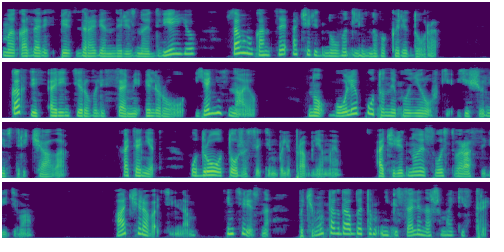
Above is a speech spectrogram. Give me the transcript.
мы оказались перед здоровенной резной дверью в самом конце очередного длинного коридора. Как здесь ориентировались сами Эльроу, я не знаю, но более путанной планировки еще не встречала. Хотя нет, у Дроу тоже с этим были проблемы. Очередное свойство расы, видимо. Очаровательно. Интересно, Почему тогда об этом не писали наши магистры?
